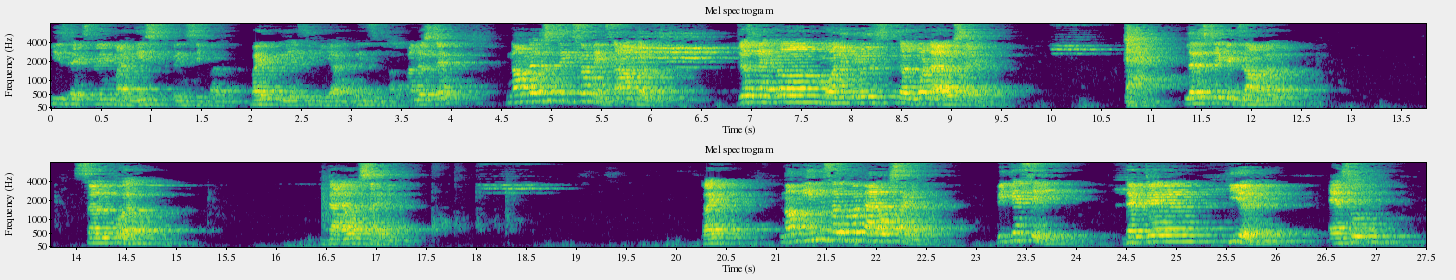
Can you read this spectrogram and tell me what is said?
is explained by this principle, by VSEPR principle. Understand? Now let us take some examples just like a molecule sulfur dioxide. Let us take example. Sulfur dioxide. Right? Now in sulfur dioxide, we can say that uh, here SO2,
